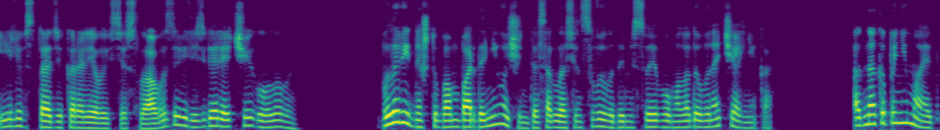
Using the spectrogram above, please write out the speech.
Или в стаде королевы Всеславы завелись горячие головы. Было видно, что Бомбарда не очень-то согласен с выводами своего молодого начальника. Однако понимает,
